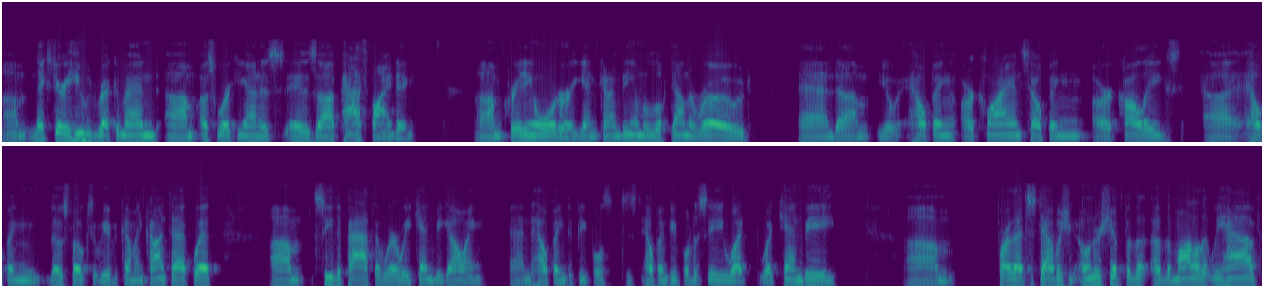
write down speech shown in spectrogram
Um, next area he would recommend um, us working on is, is uh, pathfinding, um, creating order. Again, kind of being able to look down the road and um, you know helping our clients, helping our colleagues, uh, helping those folks that we have come in contact with, um, see the path of where we can be going, and helping to people to, helping people to see what what can be. Um, part of that's establishing ownership of the of the model that we have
